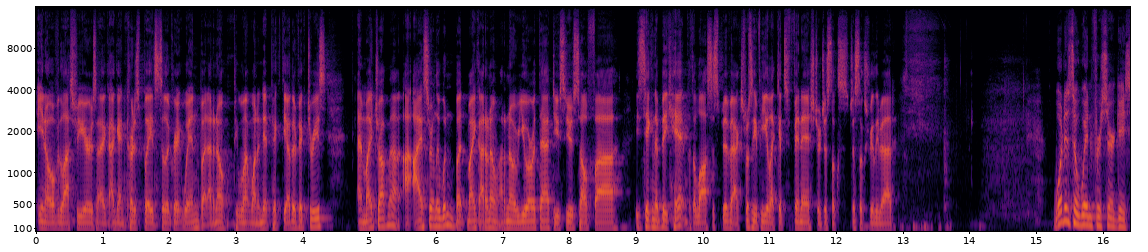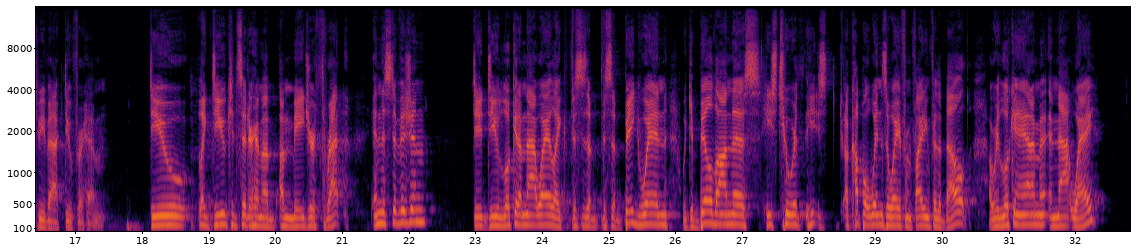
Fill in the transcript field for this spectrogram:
you know over the last few years I, again Curtis Blaydes still a great win but i don't know people might want to nitpick the other victories and might drop him out I, I, certainly wouldn't but mike i don't know i don't know where you are with that do you see yourself uh he's taking a big hit with the loss of spivak especially if he like gets finished or just looks just looks really bad what does a win for sergey spivak do for him do you like do you consider him a, a major threat in this division do, do you look at him that way? Like this is a this is a big win. We could build on this. He's two or he's a couple wins away from fighting for the belt. Are we looking at him in that way?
